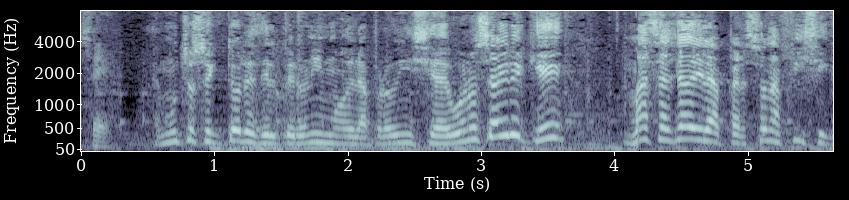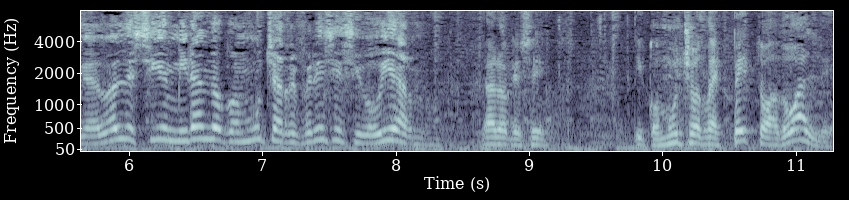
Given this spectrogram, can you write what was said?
Sí. Hay muchos sectores del peronismo de la provincia de Buenos Aires que, más allá de la persona física de Dualde, siguen mirando con mucha referencia a ese gobierno. Claro que sí. Y con mucho respeto a Dualde.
